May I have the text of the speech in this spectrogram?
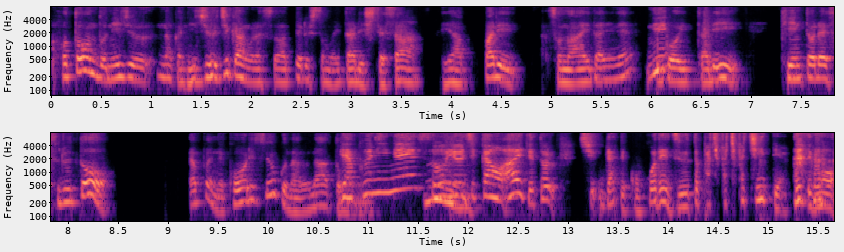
ほとんど20、なんか20時間ぐらい座ってる人もいたりしてさ、やっぱりその間にね、ね動いたり、筋トレすると、やっぱりね、効率よくなるなと逆にね、そういう時間をあえて取る。しだってここでずっとパチパチパチってやってても、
